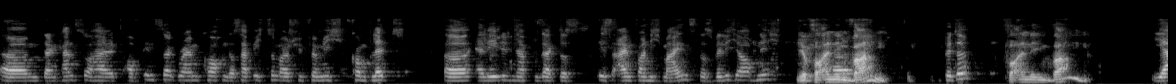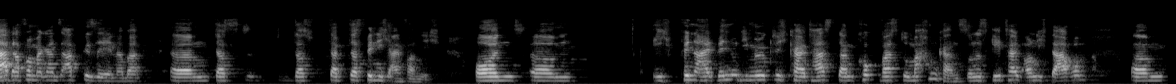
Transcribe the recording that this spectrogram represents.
Ähm, dann kannst du halt auf Instagram kochen. Das habe ich zum Beispiel für mich komplett äh, erledigt und habe gesagt, das ist einfach nicht meins, das will ich auch nicht. Ja, vor allen Dingen äh, wann? Bitte? Vor allen Dingen wann? Ja, davon mal ganz abgesehen, aber ähm, das, das, das, das, bin ich einfach nicht. Und ähm, ich finde halt, wenn du die Möglichkeit hast, dann guck, was du machen kannst. Und es geht halt auch nicht darum, ähm,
